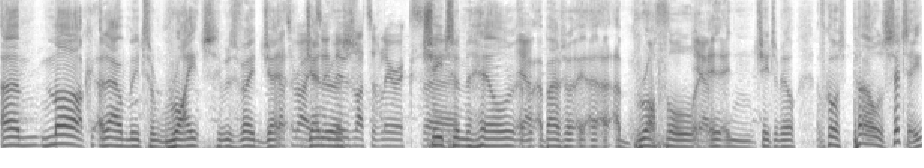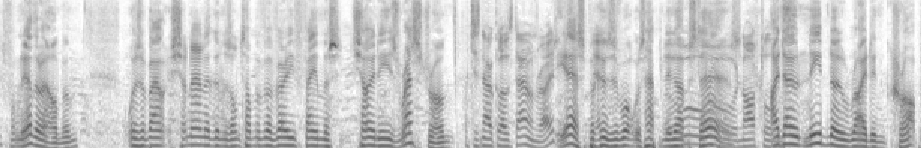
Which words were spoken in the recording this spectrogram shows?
Um, Mark allowed me to write. He was very ge- That's right. So generous. there's lots of lyrics. uh, Cheetham Hill yeah. ab- about a, a, a brothel Yeah. in, in Cheetham Hill. Of course, Pearl City from the other album was about shenanigans on top of a very famous Chinese restaurant. which is now closed down, right? Yes, because of what was happening Ooh, upstairs. I don't need no riding crop.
